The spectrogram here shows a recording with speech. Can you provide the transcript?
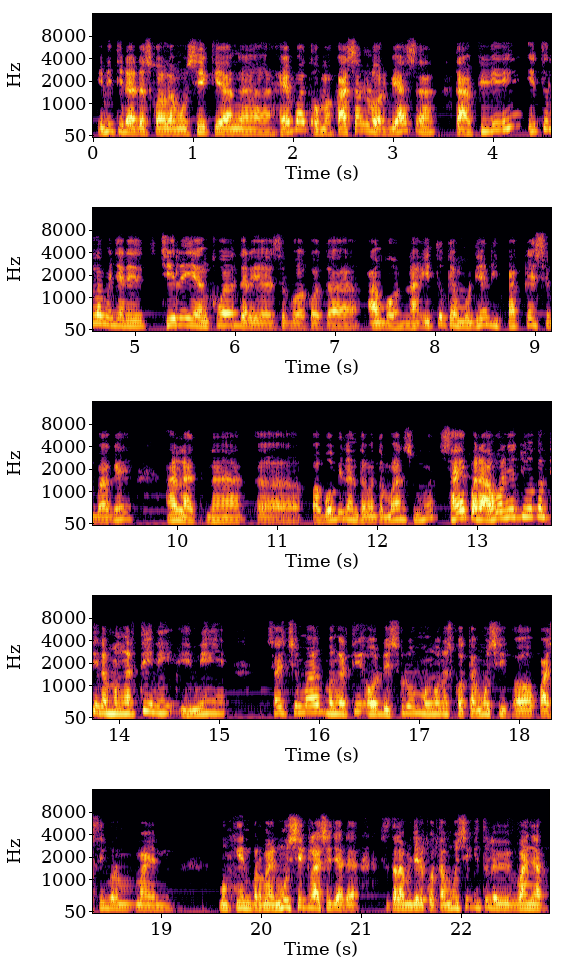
Ini tidak ada sekolah musik yang uh, hebat, oh Makassar luar biasa. Tapi itulah menjadi ciri yang kuat dari uh, sebuah kota Ambon. Nah itu kemudian dipakai sebagai alat. Nah uh, Pak Bobi dan teman-teman semua, saya pada awalnya juga kan tidak mengerti nih. Ini saya cuma mengerti, oh disuruh mengurus kota musik, oh pasti bermain mungkin bermain musik lah sejak setelah menjadi kota musik itu lebih banyak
